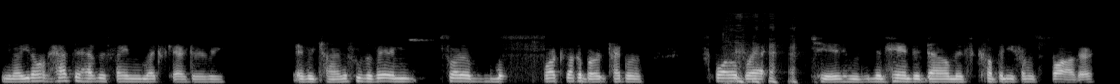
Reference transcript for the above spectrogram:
You know, you don't have to have the same Lex character every every time. This was a very sort of Mark Zuckerberg type of spoiled brat kid who's been handed down this company from his father.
